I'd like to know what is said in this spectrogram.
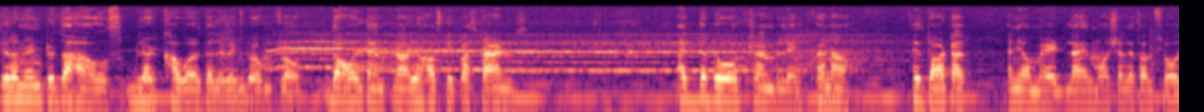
You run into the house, blood covers the living room floor. The old Templar, your housekeeper, stands at the door trembling. Hannah, his daughter, and your maid lie motionless on the floor.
